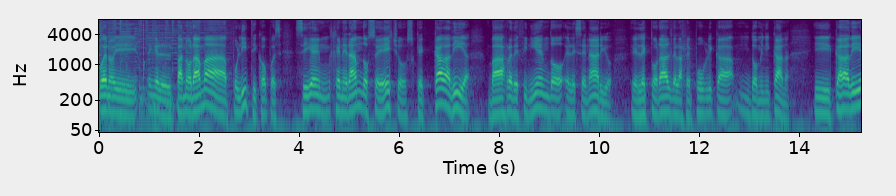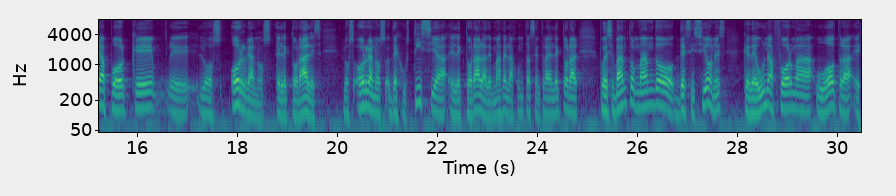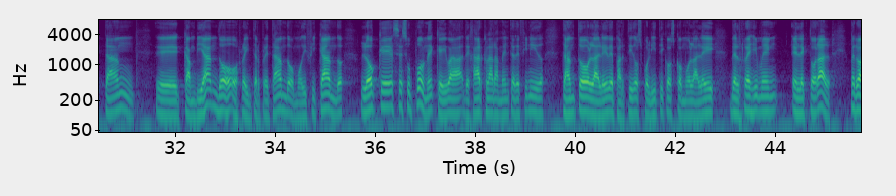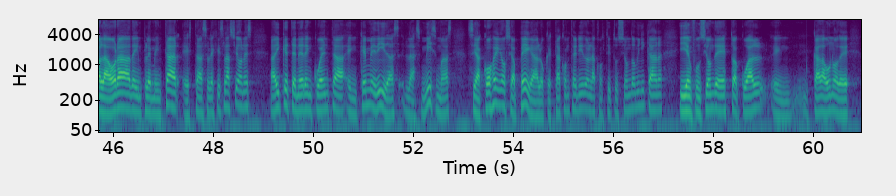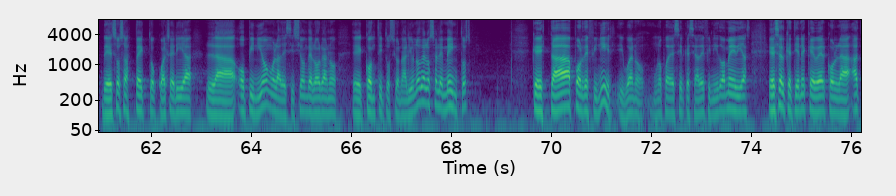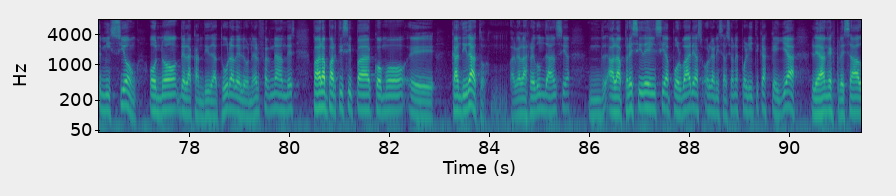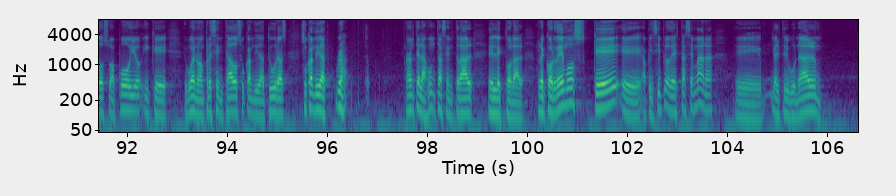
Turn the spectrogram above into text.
Bueno, y en el panorama político, pues siguen generándose hechos que cada día va redefiniendo el escenario electoral de la República Dominicana. Y cada día porque eh, los órganos electorales, los órganos de justicia electoral, además de la Junta Central Electoral, pues van tomando decisiones que de una forma u otra están eh, cambiando o reinterpretando o modificando lo que se supone que iba a dejar claramente definido tanto la ley de partidos políticos como la ley del régimen electoral. Pero a la hora de implementar estas legislaciones hay que tener en cuenta en qué medidas las mismas se acogen o se apega a lo que está contenido en la Constitución Dominicana y en función de esto a cuál en cada uno de, esos aspectos, cuál sería la opinión o la decisión del órgano eh, constitucional. Y uno de los elementos que está por definir, y bueno, uno puede decir que se ha definido a medias, es el que tiene que ver con la admisión o no de la candidatura de Leonel Fernández para participar como eh, candidato, valga la redundancia, a la presidencia por varias organizaciones políticas que ya le han expresado su apoyo y que, bueno, han presentado sus candidaturas, su candidatura ante la Junta Central Electoral. Recordemos que eh, a principio de esta semana eh, el Tribunal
